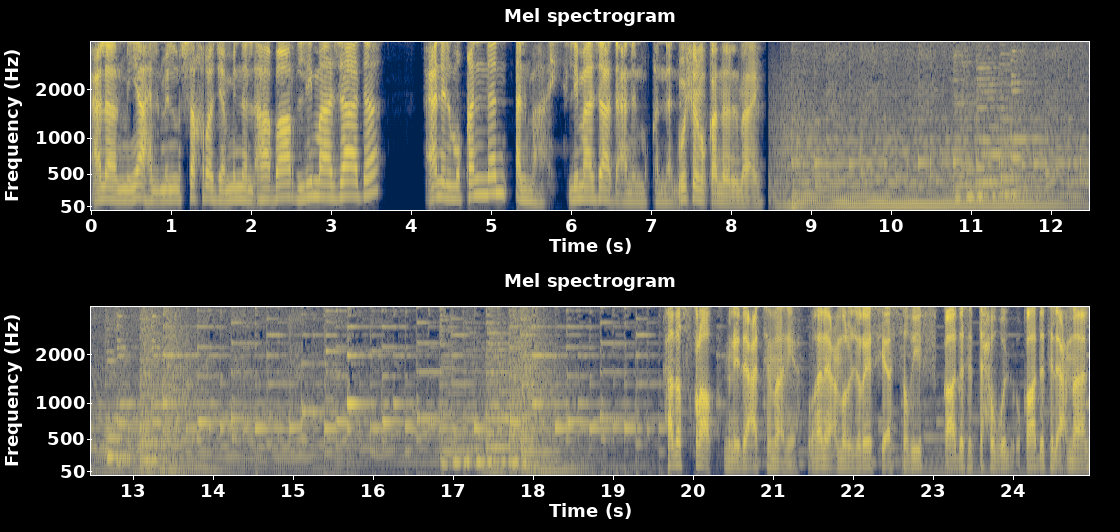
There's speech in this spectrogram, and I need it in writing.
على المياه المستخرجة من الآبار لما زاد عن المقنن المائي، لما زاد عن المقنن وش المقنن المائي؟ هذا سقراط من إذاعة ثمانية. وأنا عمر الجريسي أستضيف قادة التحول وقادة الأعمال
